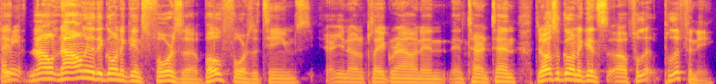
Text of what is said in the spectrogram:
I mean- not not only are they going against Forza, both Forza teams, you know, the playground and and Turn Ten, they're also going against uh, Poly- Polyphony.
